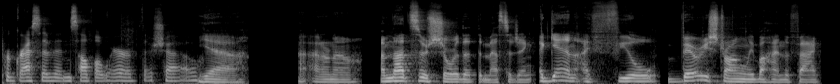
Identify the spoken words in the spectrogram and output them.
progressive and self-aware of the show Yeah. I, I don't know. I'm not so sure that the messaging, again, I feel very strongly behind the fact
